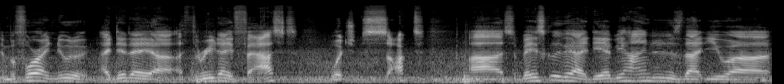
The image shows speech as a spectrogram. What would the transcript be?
And before I knew it, I did a, uh, a three day fast, which sucked. Uh, so basically, the idea behind it is that you uh,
